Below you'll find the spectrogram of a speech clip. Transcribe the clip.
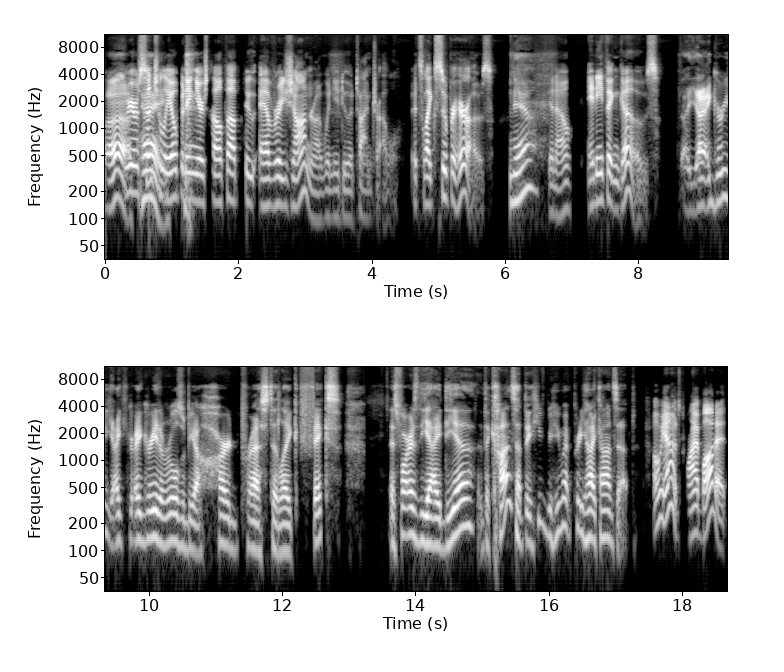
uh, You're essentially opening yourself up to every genre when you do a time travel. It's like superheroes, yeah, you know? Anything goes. I, I agree. I, I agree. The rules would be a hard press to like fix. As far as the idea, the concept, he he went pretty high concept. Oh yeah, it's why I bought it.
